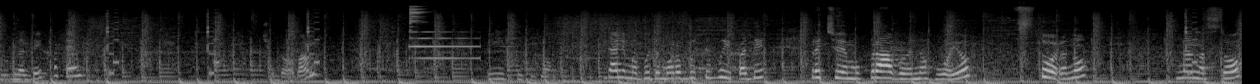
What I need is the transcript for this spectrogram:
Головне дихати. Чудово. І підйом. Далі ми будемо робити випади. Працюємо правою ногою в сторону, на носок.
